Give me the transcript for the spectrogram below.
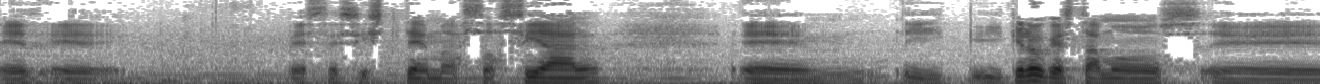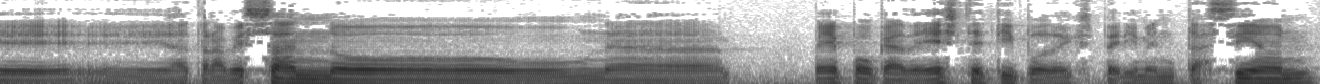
eh, ese sistema social. Eh, y, y, creo que estamos eh, atravesando una época de este tipo de experimentación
